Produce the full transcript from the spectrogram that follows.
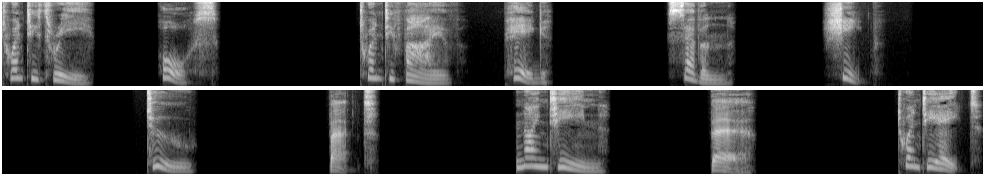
23 Horse. 25 Pig. 7 Sheep. 2 Bat. 19 Bear. 28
